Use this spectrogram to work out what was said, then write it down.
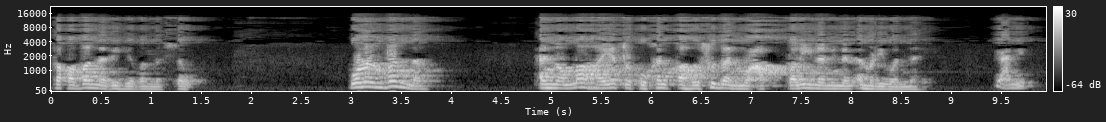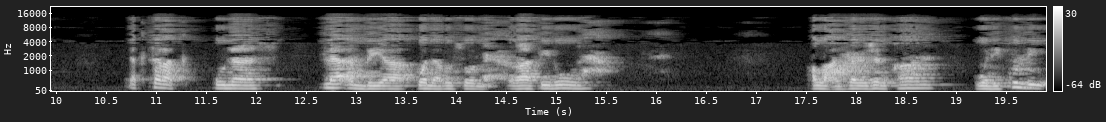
فقد ظن به ظن السوء. ومن ظن أن الله يترك خلقه سدى معطلين من الأمر والنهي يعني لك ترك أناس لا أنبياء ولا رسل غافلون. الله عز وجل قال ولكل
